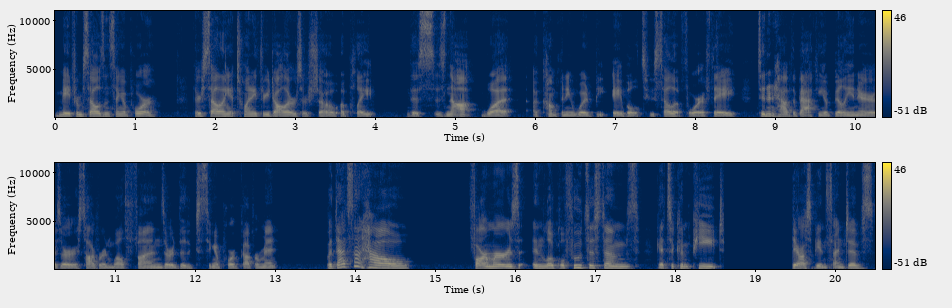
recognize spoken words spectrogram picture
made from cells in Singapore. They're selling at $23 or so a plate. This is not what a company would be able to sell it for if they didn't have the backing of billionaires or sovereign wealth funds or the Singapore government but that's not how farmers and local food systems get to compete. There has to be incentives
